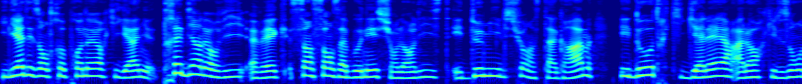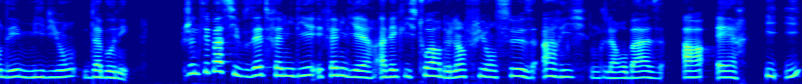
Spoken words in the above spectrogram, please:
Il y a des entrepreneurs qui gagnent très bien leur vie avec 500 abonnés sur leur liste et 2000 sur Instagram et d'autres qui galèrent alors qu'ils ont des millions d'abonnés. Je ne sais pas si vous êtes familier et familière avec l'histoire de l'influenceuse Harry, donc l'arrobase A-R-I-I,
